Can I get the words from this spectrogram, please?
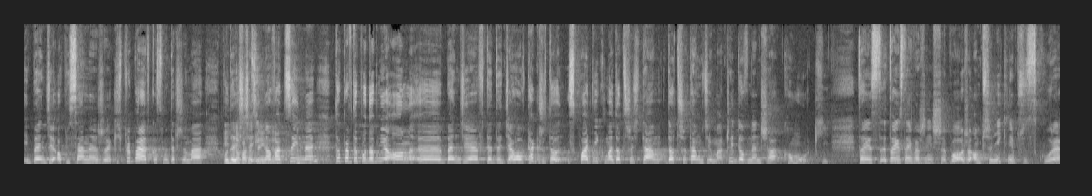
i będzie opisane, że jakiś preparat kosmetyczny ma podejście Innowacyjne. innowacyjne, to prawdopodobnie on y, będzie wtedy działał tak, że to składnik ma dotrzeć tam, dotrze tam, gdzie ma, czyli do wnętrza komórki. To jest, to jest najważniejsze, bo że on przeniknie przez skórę,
